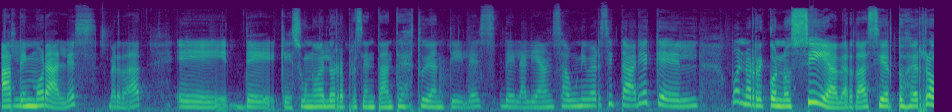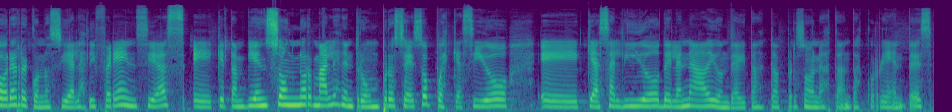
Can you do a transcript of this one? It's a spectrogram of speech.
Arlen Morales, ¿verdad? Eh, de, que es uno de los representantes estudiantiles de la Alianza Universitaria, que él, bueno, reconocía, ¿verdad? Ciertos errores, reconocía las diferencias, eh, que también son normales dentro de un proceso, pues que ha sido, eh, que ha salido de la nada y donde hay tantas personas, tantas corrientes.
